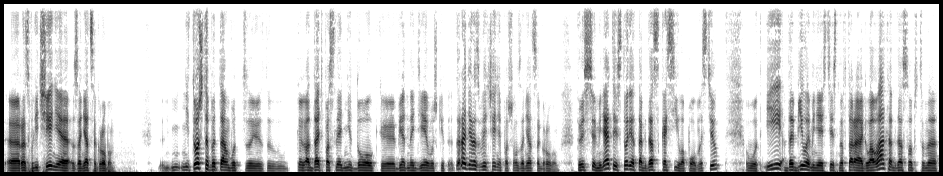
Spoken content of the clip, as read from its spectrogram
э, развлечения заняться гробом. Не то чтобы там вот э, отдать последний долг э, бедной девушке. Ради развлечения пошел заняться гробом. То есть все, меня эта история тогда скосила полностью. Вот. И добила меня, естественно, вторая глава, когда, собственно,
